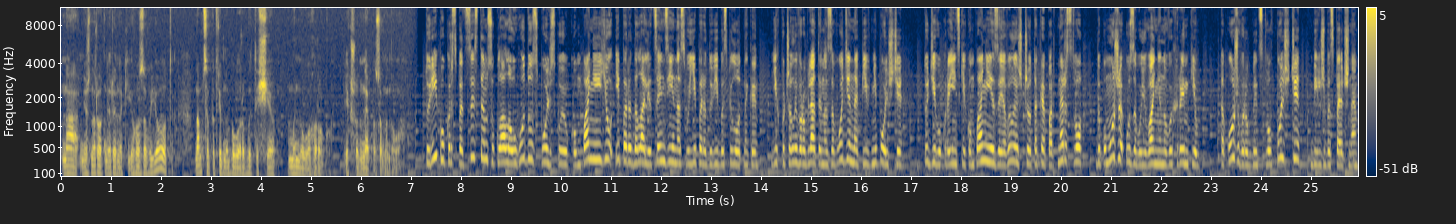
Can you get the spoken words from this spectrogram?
на міжнародний ринок і його завойовувати, нам це потрібно було робити ще минулого року, якщо не позаминулого. Торік Укрспецсистемс уклала угоду з польською компанією і передала ліцензії на свої передові безпілотники. Їх почали виробляти на заводі на півдні Польщі. Тоді в українській компанії заявили, що таке партнерство допоможе у завоюванні нових ринків. Також виробництво в Польщі більш безпечне.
